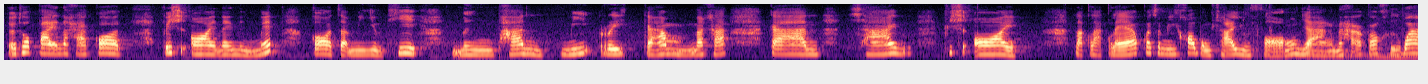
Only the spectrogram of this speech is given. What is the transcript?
โดยทั่วไปนะคะก็ fish oil ใน 1 เม็ดก็จะมีอยู่ที่ 1,000 มิลลิกรัมนะคะ การใช้ fish oil หลักๆ แล้วก็จะมีข้อบ่งใช้อยู่ 2 อย่างนะคะ ก็คือว่า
